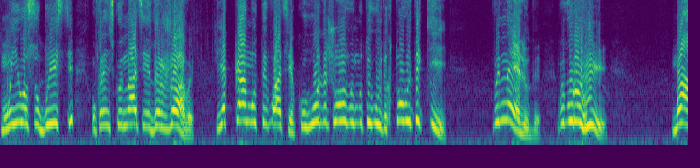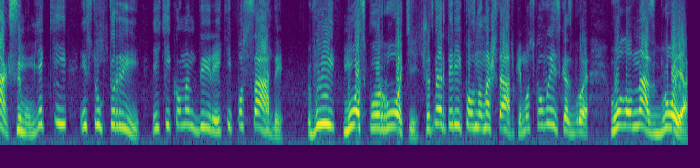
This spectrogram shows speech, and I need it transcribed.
Мої особисті української нації держави. Яка мотивація? Кого до чого ви мотивуєте? Хто ви такі? Ви не люди, ви вороги. Максимум, які інструктори, які командири, які посади. Ви Москвороті. Четвертий рік повномасштабки, московицька зброя, головна зброя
